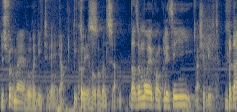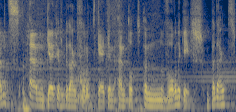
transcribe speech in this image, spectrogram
Dus voor mij horen die twee. Ja, die twee horen wel samen. Dat is een mooie conclusie. Alsjeblieft. Bedankt. En kijkers, bedankt voor het kijken. En tot een volgende keer. Bedankt.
